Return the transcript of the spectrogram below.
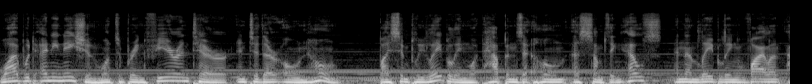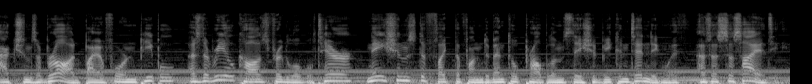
Why would any nation want to bring fear and terror into their own home? By simply labeling what happens at home as something else and then labeling violent actions abroad by a foreign people as the real cause for global terror, nations deflect the fundamental problems they should be contending with as a society.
